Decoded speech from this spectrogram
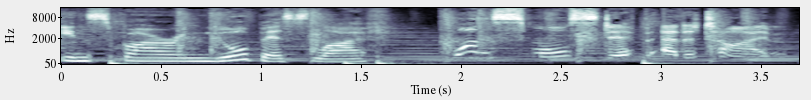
inspiring your best life, one small step at a time.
